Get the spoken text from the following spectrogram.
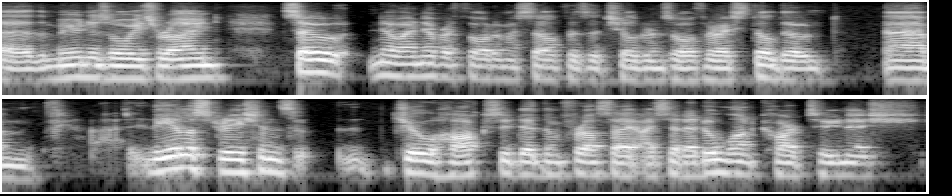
Uh, the moon is always round. So, no, I never thought of myself as a children's author. I still don't. Um, the illustrations, Joe Hox, who did them for us, I, I said, I don't want cartoonish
